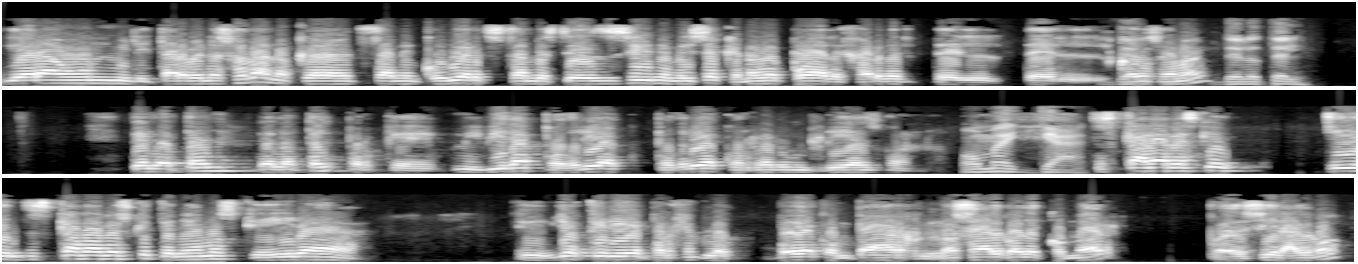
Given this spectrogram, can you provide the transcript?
Y era un militar venezolano que obviamente están encubiertos, están vestidos de cine, y me dice que no me puedo alejar del, del, del ¿cómo se llama? Del hotel. Del hotel, del hotel, porque mi vida podría, podría correr un riesgo, ¿no? Oh my god. Entonces cada vez que, sí, entonces cada vez que teníamos que ir a, eh, yo quería, por ejemplo, voy a comprar, no sé, algo de comer, por decir algo,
